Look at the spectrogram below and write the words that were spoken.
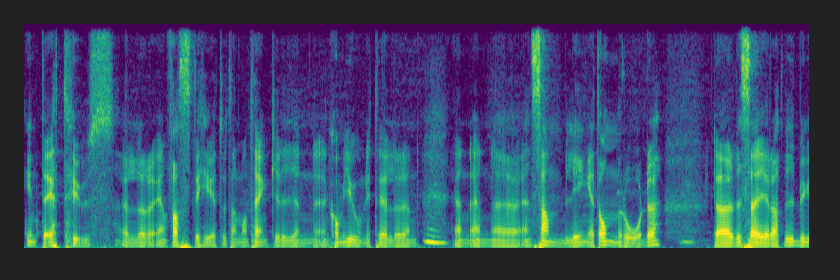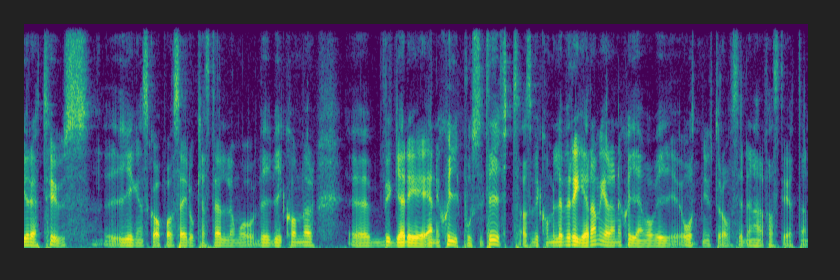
inte ett hus eller en fastighet, utan man tänker i en, en community eller en, mm. en, en, eh, en, samling, ett område. Där vi säger att vi bygger ett hus i egenskap av säg då Castellum och vi, vi kommer eh, bygga det energipositivt. Alltså vi kommer leverera mer energi än vad vi åtnjuter av i den här fastigheten.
